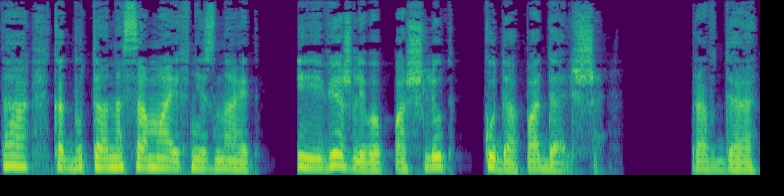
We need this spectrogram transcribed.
места, как будто она сама их не знает, и вежливо пошлют куда подальше. Правда,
